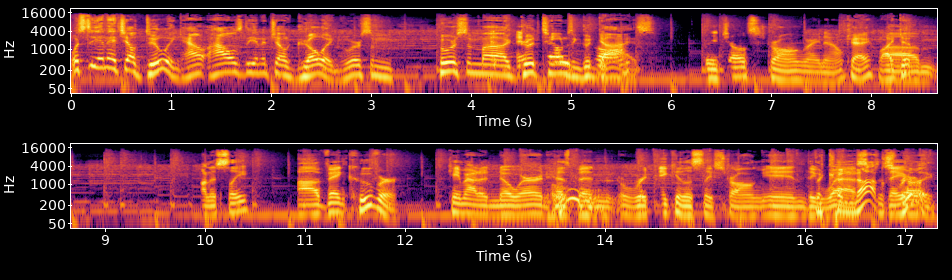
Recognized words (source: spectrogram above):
what's the NHL doing? How how's the NHL going? Who are some who are some uh, good teams and good guys? NHL strong right now. Okay, like it. um, Honestly, uh, Vancouver came out of nowhere and has Ooh. been ridiculously strong in the, The West. Canucks, they really? are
